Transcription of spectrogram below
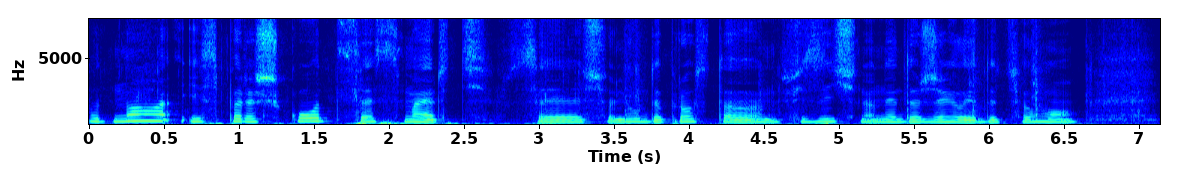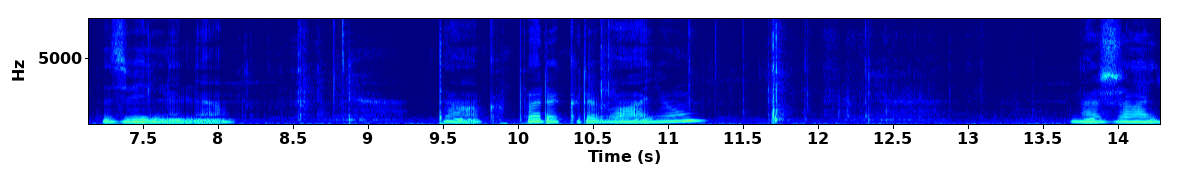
Одна із перешкод це смерть. Це що люди просто фізично не дожили до цього звільнення. Так, перекриваю. На жаль.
